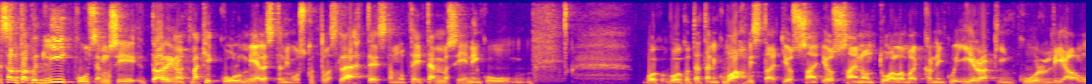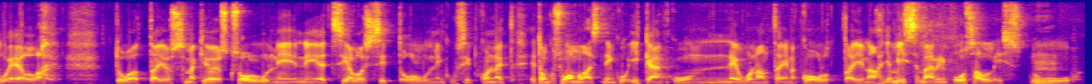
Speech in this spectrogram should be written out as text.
sanotaanko, että liikkuu semmoisia tarinoita, mäkin kuulun mielestäni uskottavasta lähteestä, mutta ei tämmöisiä niin kuin, voiko, voiko tätä niin kuin vahvistaa, että jossain, jossain on tuolla vaikka niin kuin Irakin kurdialueella tuota, jos mäkin olen joskus ollut, niin, niin että siellä olisi sitten ollut, niin kuin, sit, kun näitä, että onko suomalaiset niin kuin ikään kuin neuvonantajina, kouluttajina ja missä määrin osallistuu? Mm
